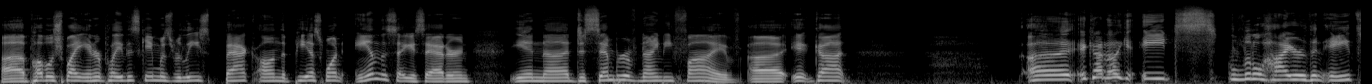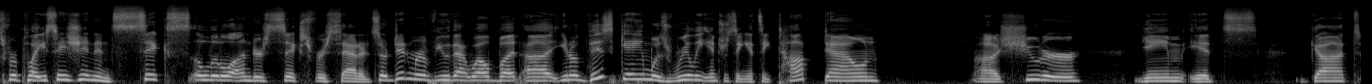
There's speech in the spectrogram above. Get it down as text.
Uh, published by Interplay, this game was released back on the PS1 and the Sega Saturn in uh, December of '95. Uh, it got Uh, it got like eight, a little higher than eights for PlayStation, and six, a little under six for Saturn. So it didn't review that well, but uh, you know, this game was really interesting. It's a top-down uh, shooter game. It's got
